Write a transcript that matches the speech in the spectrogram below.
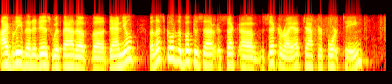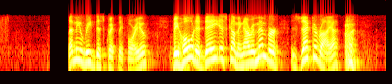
I believe that it is with that of uh, Daniel, but let's go to the book of uh, Zechariah, chapter 14. Let me read this quickly for you. Behold, a day is coming. Now remember, Zechariah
